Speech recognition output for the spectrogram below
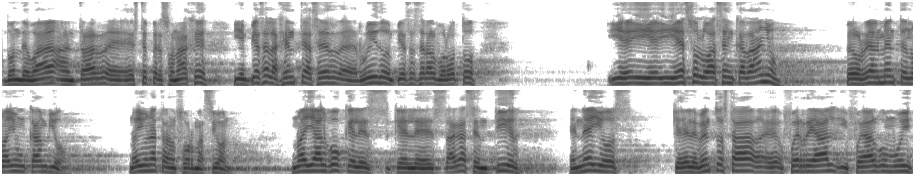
donde va a entrar eh, este personaje y empieza la gente a hacer eh, ruido, empieza a hacer alboroto. Y, eso lo hacen cada año, pero realmente no hay un cambio, no hay una transformación. No hay algo que les, que les haga sentir en ellos que el evento está, eh, fue real y fue algo muy,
